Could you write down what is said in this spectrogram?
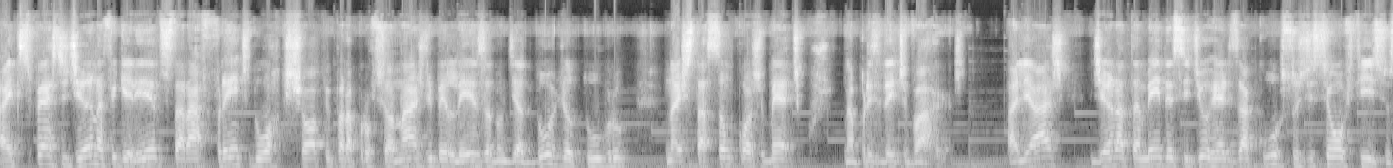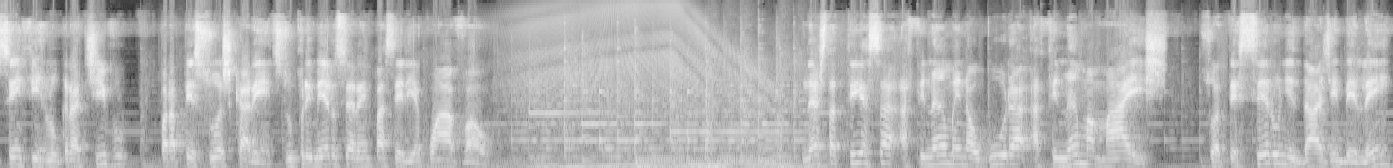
A expert Diana Figueiredo estará à frente do workshop para profissionais de beleza no dia 2 de outubro, na Estação Cosméticos, na Presidente Vargas. Aliás, Diana também decidiu realizar cursos de seu ofício, sem fim lucrativo, para pessoas carentes. O primeiro será em parceria com a Aval. Nesta terça, a Finama inaugura a Finama Mais, sua terceira unidade em Belém,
